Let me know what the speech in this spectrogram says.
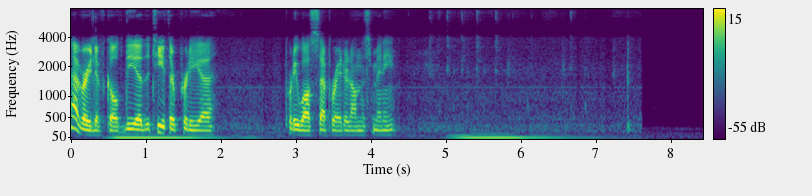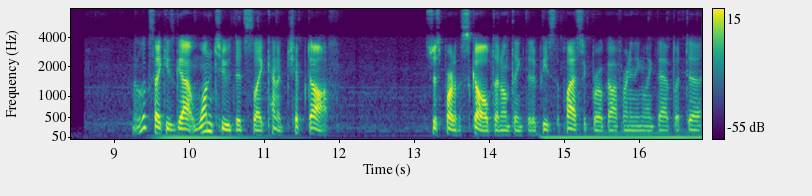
Not very difficult. The uh, the teeth are pretty uh, pretty well separated on this mini. It looks like he's got one tooth that's like kind of chipped off. It's just part of the sculpt. I don't think that a piece of the plastic broke off or anything like that, but uh,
